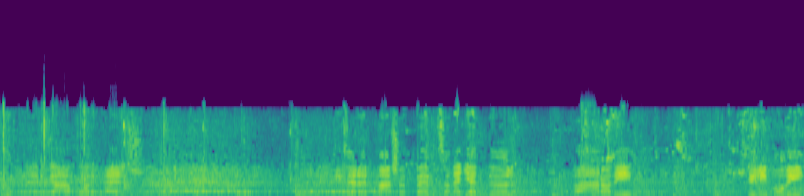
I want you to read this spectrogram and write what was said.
Bruckner Gábor első trükköt. 15 másodperc a negyedből, Váradi, Filipovic,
